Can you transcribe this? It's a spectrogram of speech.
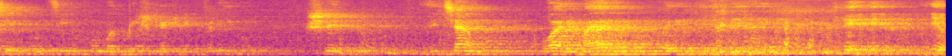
simt puțin cum mă pișcă și frigul. Și ziceam, oare mai are un părinte? eu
